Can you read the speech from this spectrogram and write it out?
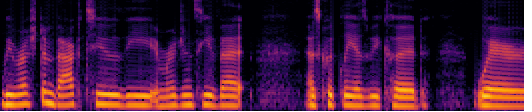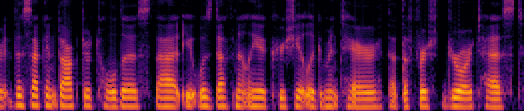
We rushed him back to the emergency vet as quickly as we could, where the second doctor told us that it was definitely a cruciate ligament tear, that the first drawer test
